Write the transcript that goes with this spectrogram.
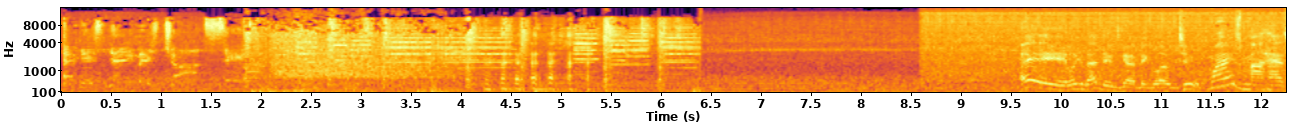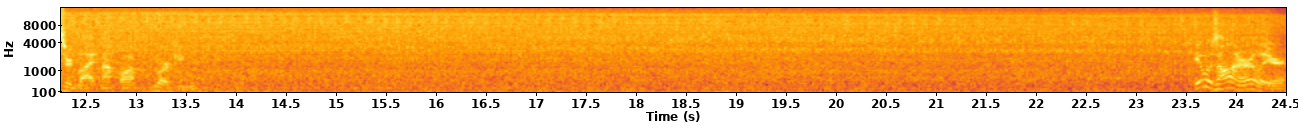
And his name is John C. Hey, look at that dude's got a big load too. Why is my hazard light not working? It was on earlier.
